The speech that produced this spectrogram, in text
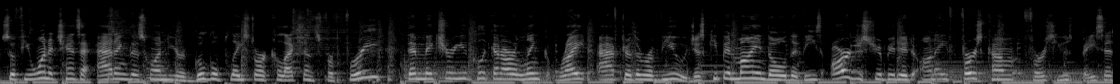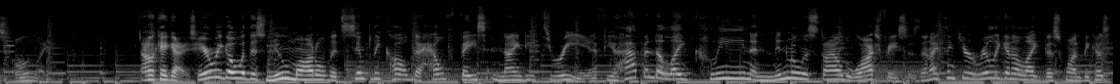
So if you want a chance at adding this one to your Google Play Store collections for free, then make sure you click on our link right after the review. Just keep in mind though that these are distributed on a first come, first use basis only. Okay guys, here we go with this new model that's simply called the Health Face 93. And if you happen to like clean and minimalist styled watch faces, then I think you're really to like this one because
